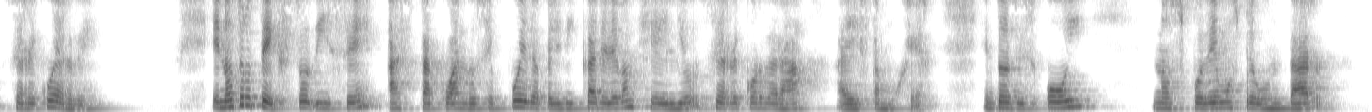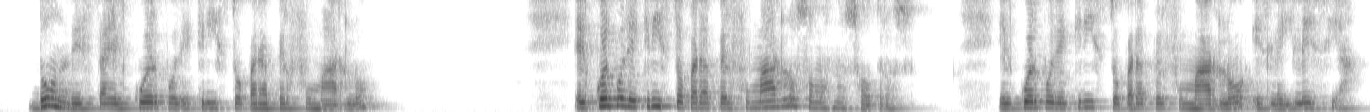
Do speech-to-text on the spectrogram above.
se recuerde. En otro texto dice, hasta cuando se pueda predicar el Evangelio, se recordará a esta mujer. Entonces, hoy nos podemos preguntar, ¿dónde está el cuerpo de Cristo para perfumarlo? El cuerpo de Cristo para perfumarlo somos nosotros. El cuerpo de Cristo para perfumarlo es la iglesia.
